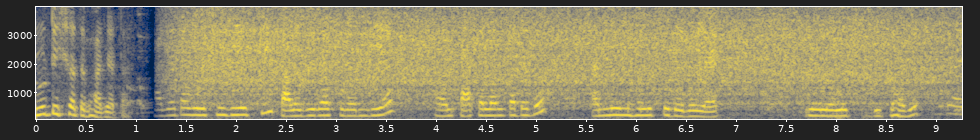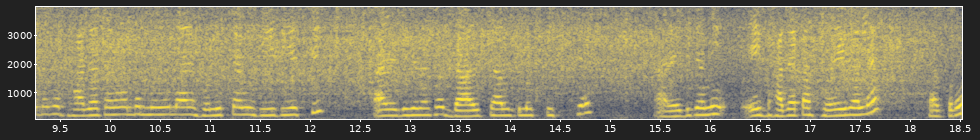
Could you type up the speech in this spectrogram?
রুটির সাথে ভাজাটা। ভাজাটা বসিয়ে দিয়েছি, কালো জিরা ফোড়ন দিয়ে। এখন কাঁচা লঙ্কা দেবো আর নুন হলুদ তো দেবোই এক নুন হলুদ দিতে হবে। দেখো ভাজাটার মধ্যে নুন আর হলুদটা আমি দিয়ে দিয়েছি। আর এদিকে দেখো ডাল চালগুলো ফুটছে। আর এদিকে আমি এই ভাজাটা হয়ে গেলে তারপরে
